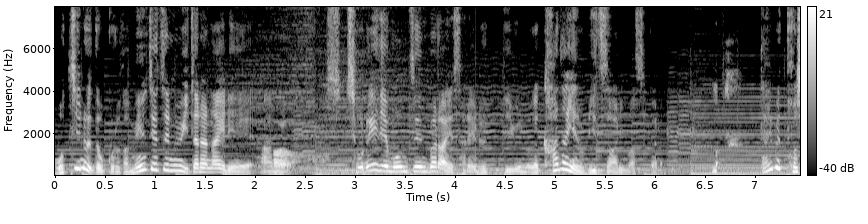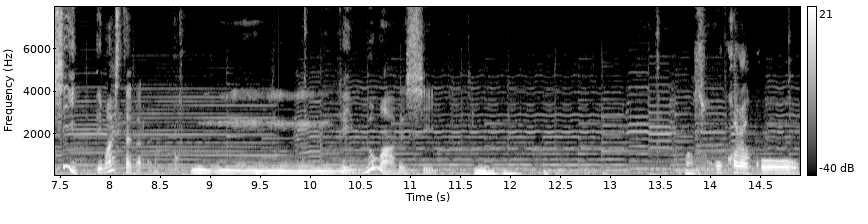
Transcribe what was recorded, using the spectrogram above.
落ちるところが面接にも至らないで、あの、し書類で門前払いされるっていうのがかなりの率ありますから。まあ、だいぶ年いってましたからね。うんうんっていうのもあるし。うんまあ、そこからこ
